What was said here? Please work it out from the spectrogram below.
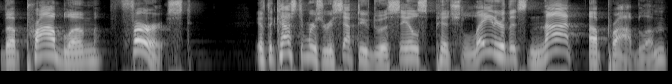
the problem first. If the customer is receptive to a sales pitch later that's not a problem,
